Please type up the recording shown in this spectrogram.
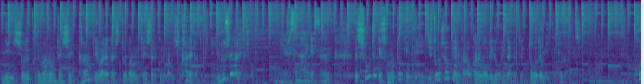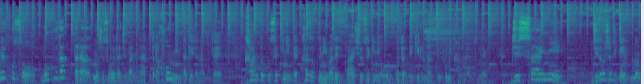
認知症で車の運転しちゃいかんって言われた人が運転してる車にひかれた時って許せないでしょ？許せないです、うん。で正直その時に自動車保険からお金が下りる下りないなんてどうでもいいことなんですよ。これこそ僕だったらもしそういう立場になったら本人だけじゃなくて監督責任で家族にまで賠償責任を負うことができるなっていうふうに考えますね。実際に自動車事件の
